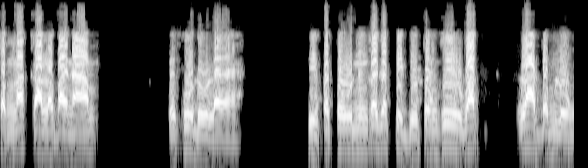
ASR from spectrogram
สำนักการระบายน้ำเป็นผู้ดูแล อีกประตูหนึ่งก็จะปิดอยู่ตรงที่วัดลาดบำรุง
